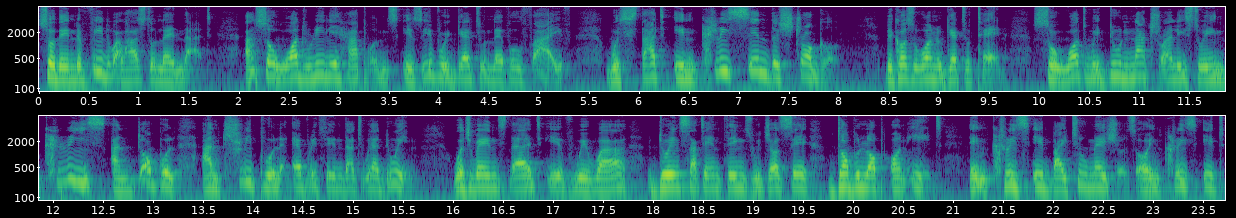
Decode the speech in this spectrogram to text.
So the individual has to learn that. And so, what really happens is if we get to level five, we start increasing the struggle because we want to get to 10. So, what we do naturally is to increase and double and triple everything that we are doing which means that if we were doing certain things, we just say double up on it, increase it by two measures, or increase it,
